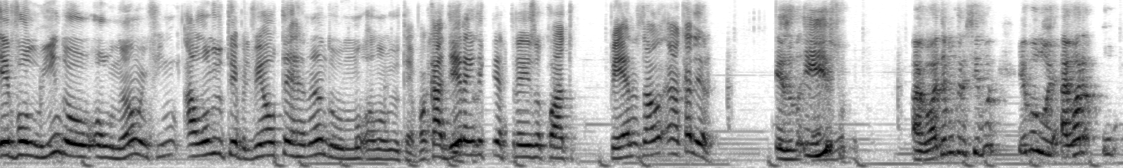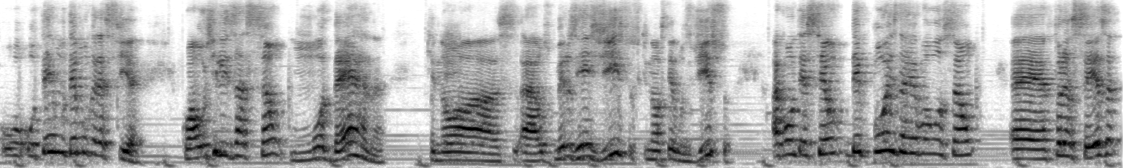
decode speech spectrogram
evoluindo ou, ou não, enfim, ao longo do tempo. Ele vem alternando ao longo do tempo. A cadeira, ainda que tenha três ou quatro pernas, é uma cadeira. Exa- Isso. Agora a democracia evolui. Agora, o, o- o termo democracia, com a utilização moderna, que nós. ah, os primeiros registros que nós temos disso, aconteceu depois da Revolução eh, Francesa.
